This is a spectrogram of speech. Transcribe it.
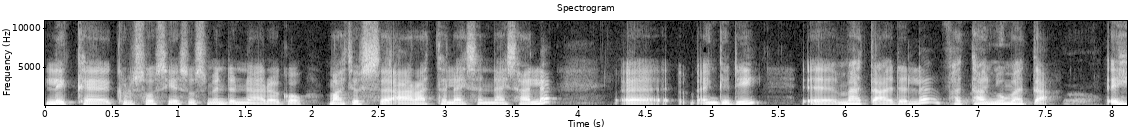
ልክ ክርስቶስ ኢየሱስ ምንድን ነው ያደረገው? ማቴዎስ አራት ላይ ስናይ ሳለ እንግዲህ መጣ አይደለ? ፈታኙ መጣ። ይሄ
